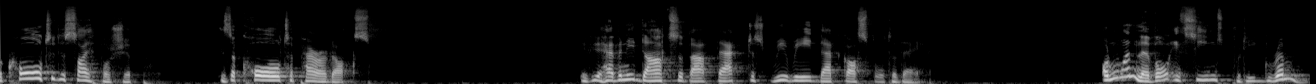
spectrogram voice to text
The call to discipleship is a call to paradox. If you have any doubts about that, just reread that gospel today. On one level, it seems pretty grim.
